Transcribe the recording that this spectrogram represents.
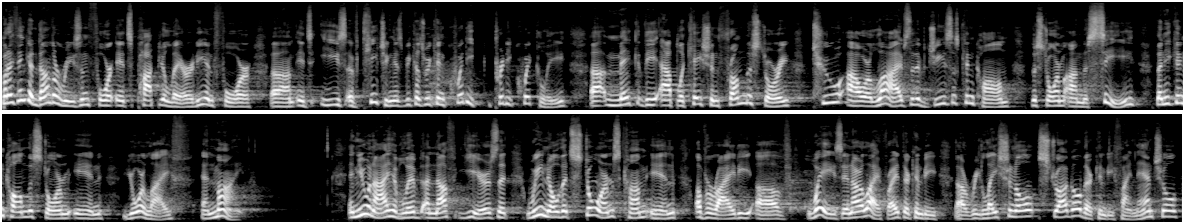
But I think another reason for its popularity and for um, its ease of teaching is because we can pretty, pretty quickly uh, make the application from the story to our lives that if Jesus can calm the storm on the sea, then he can calm the storm in your life and mine. And you and I have lived enough years that we know that storms come in a variety of ways in our life, right? There can be a relational struggle, there can be financial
